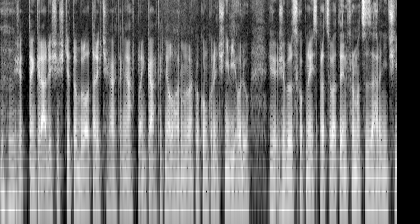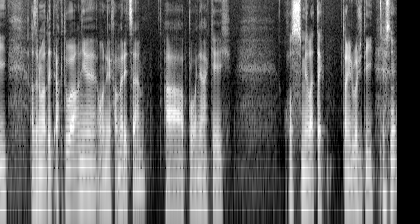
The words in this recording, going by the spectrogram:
Mm-hmm. Takže tenkrát, když ještě to bylo tady v Čechách, tak nějak v plenkách, tak mělo ohromnou jako konkurenční výhodu, že, že byl schopný zpracovat ty informace z zahraničí. A zrovna teď aktuálně on je v Americe a po nějakých osmi letech, to není důležitý, Jasně. Uh,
